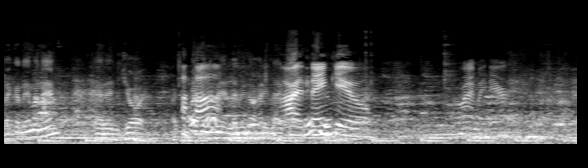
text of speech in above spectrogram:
like an M&M, and enjoy. I can back in a minute. Let me know how you like Alright, it. thank you. Alright, my dear.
